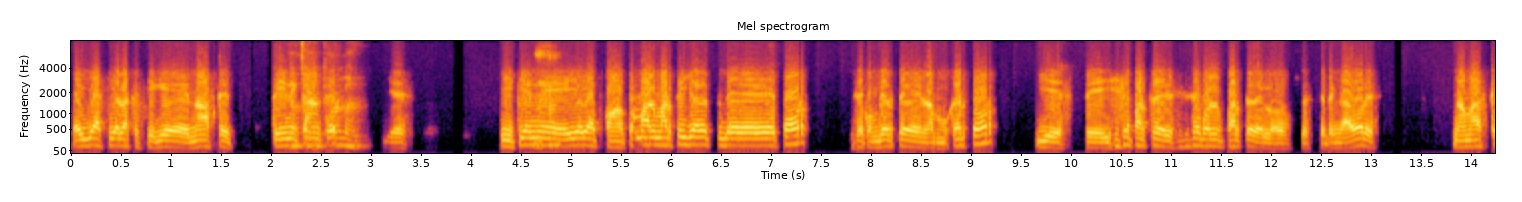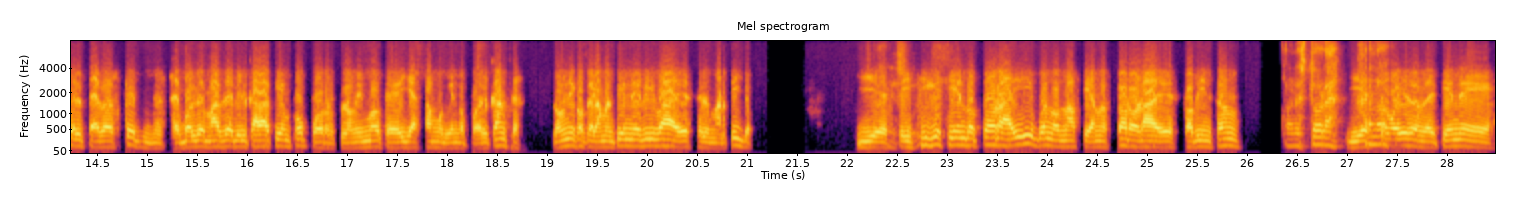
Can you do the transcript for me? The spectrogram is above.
Ella sí es la que sigue, nada más que tiene Natalie cáncer Portman. y es y tiene Ajá. ella cuando toma el martillo de, de Thor se convierte en la mujer Thor y este y sí se parte sí se vuelve parte de los este, Vengadores nada más que el pedo es que se vuelve más débil cada tiempo por lo mismo que ella está muriendo por el cáncer lo único que la mantiene viva es el martillo y este y sigue siendo Thor ahí bueno no ya no es Thor ahora es Odinson Ahora es Tora. y Ah, este no. güey es donde tiene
